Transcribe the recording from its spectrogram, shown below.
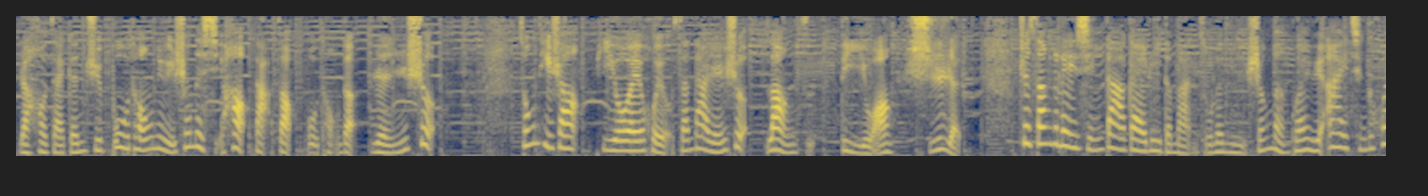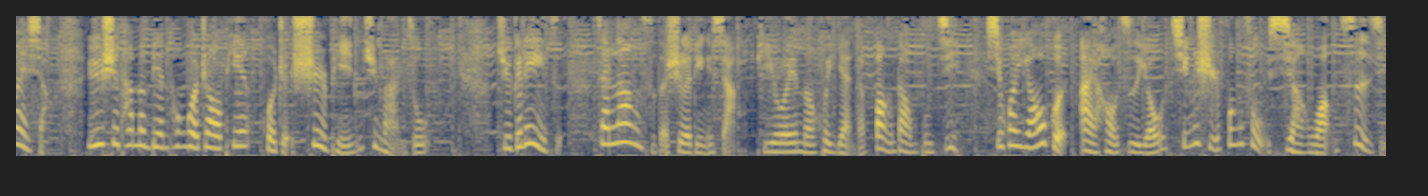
然后再根据不同女生的喜好，打造不同的人设。总体上，PUA 会有三大人设：浪子、帝王、诗人。这三个类型大概率的满足了女生们关于爱情的幻想，于是她们便通过照片或者视频去满足。举个例子，在浪子的设定下，PUA 们会演得放荡不羁，喜欢摇滚，爱好自由，情史丰富，向往刺激。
